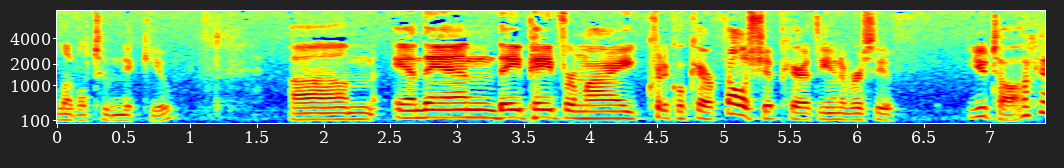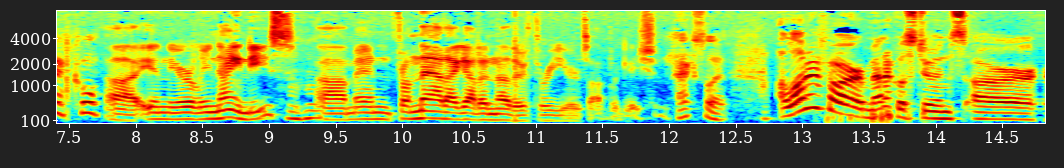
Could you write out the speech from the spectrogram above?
level two NICU. Um, and then they paid for my critical care fellowship here at the University of Utah. Okay, cool. Uh, in the early 90s, um, and from that I got another three years obligation. Excellent. A lot of our medical students are,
